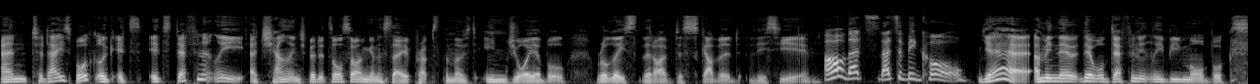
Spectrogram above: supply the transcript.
And today's book, look, it's it's definitely a challenge, but it's also I'm going to say perhaps the most enjoyable release that I've discovered this year. Oh, that's that's a big call. Yeah, I mean there there will definitely be more books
